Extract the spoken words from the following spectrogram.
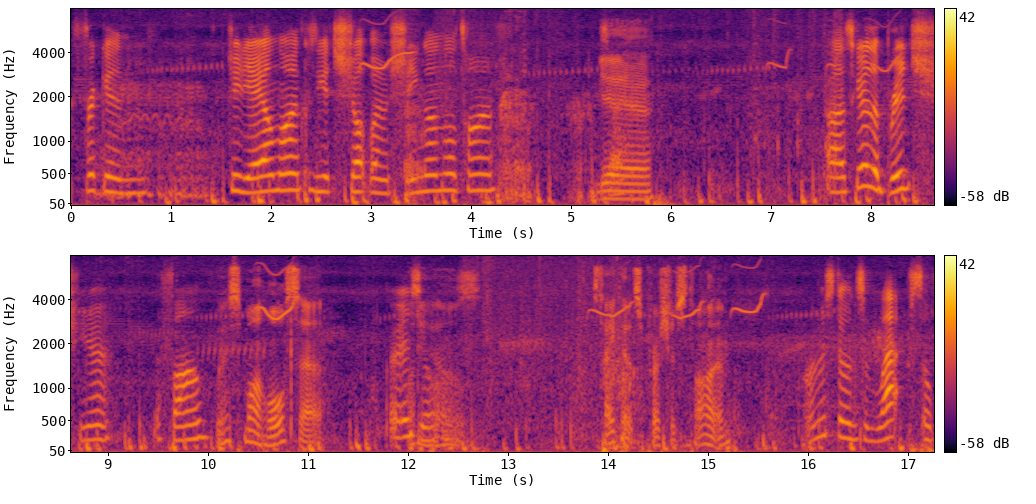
freaking GTA Online because you get shot by a machine gun all the time. yeah. Uh, let's go to the bridge. You know, the farm. Where's my horse at? Where is Bloody hell. yours? It's taking its precious time. I'm just doing some laps. Fuck.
